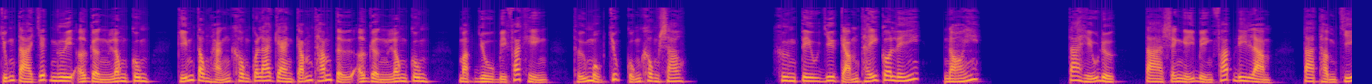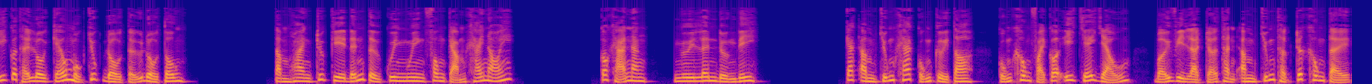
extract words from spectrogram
chúng ta giết ngươi ở gần Long Cung, kiếm tông hẳn không có lá gan cấm thám tử ở gần Long Cung, mặc dù bị phát hiện, thử một chút cũng không sao. Khương Tiêu Dư cảm thấy có lý, nói. Ta hiểu được, ta sẽ nghĩ biện pháp đi làm, ta thậm chí có thể lôi kéo một chút đồ tử đồ tôn. Tầm hoang trước kia đến từ Quy Nguyên Phong cảm khái nói. Có khả năng, ngươi lên đường đi. Các âm chúng khác cũng cười to, cũng không phải có ý chế giảo, bởi vì là trở thành âm chúng thật rất không tệ,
